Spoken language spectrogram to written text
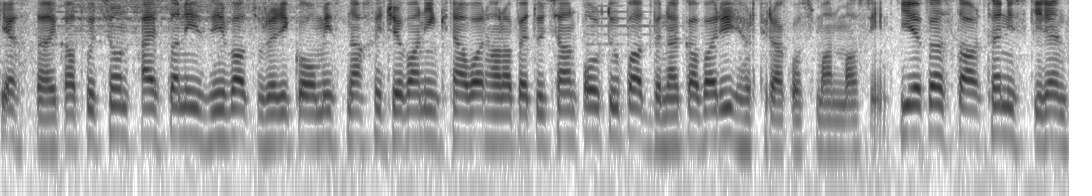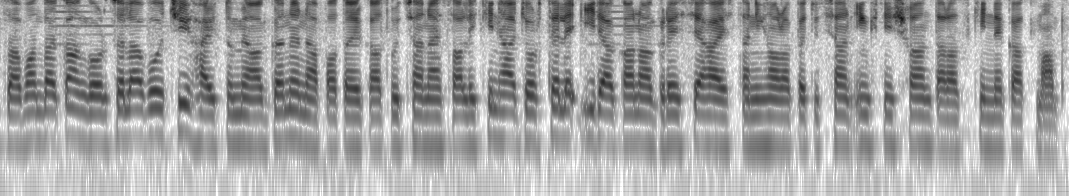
կեղծ տեղեկատվություն Հայաստանի զինված ուժերի կողմից Նախիջևանի ինքնավար հանրապետության Օրդուբադ բնակավայրի հրթիռակոծման մասին։ Եվ ըստ արդեն իսկ իրենց ծավանդական գործելավոճի հայտնում է ԱԳՆ-ն ապատեգատվության այս ալիքին հաջորդել է իրական ագրեսիա Հայաստանի հանրապետության ինքնիշխան տարածքի նկատմամբ։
